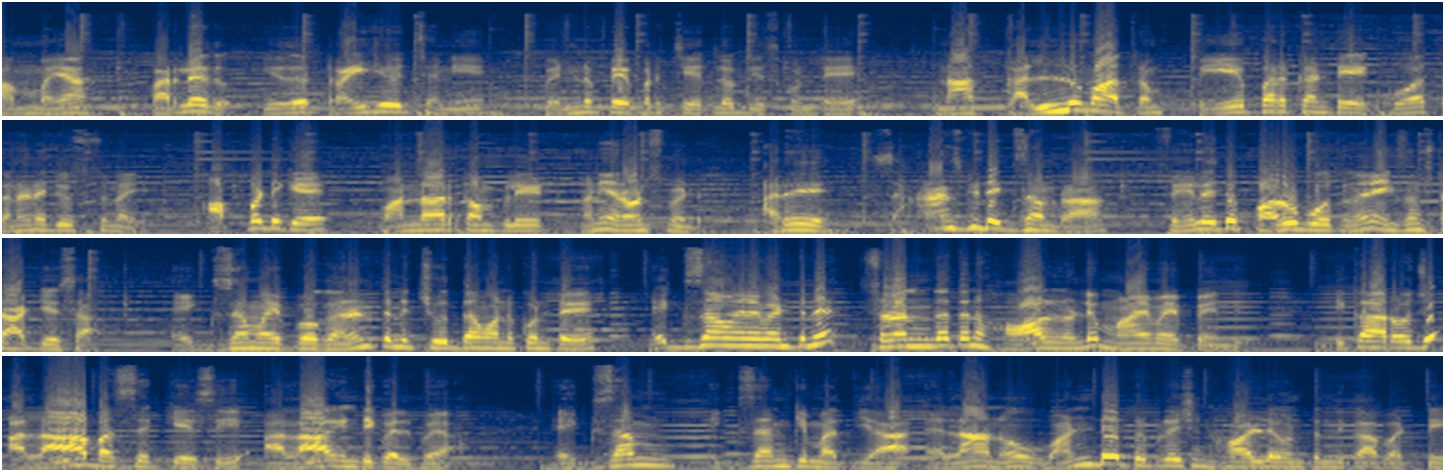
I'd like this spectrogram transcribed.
అమ్మయ్య పర్లేదు ఏదో ట్రై చేయొచ్చని పెన్ను పేపర్ చేతిలోకి తీసుకుంటే నా కళ్ళు మాత్రం పేపర్ కంటే ఎక్కువ తననే చూస్తున్నాయి. అప్పటికే వన్ అవర్ కంప్లీట్ అని అనౌన్స్మెంట్. అరే సాంస్క్రిట్ ఎగ్జామ్ రా. ఫెయిల్ అయితే పరువు పోతుందని ఎగ్జామ్ స్టార్ట్ చేశా. ఎగ్జామ్ అయిపోగానే తను చూద్దాం అనుకుంటే ఎగ్జామ్ అయిన వెంటనే సడన్గా తన హాల్ నుండి మాయమైపోయింది. ఇక ఆ రోజు అలా బస్ ఎక్కేసి అలా ఇంటికి వెళ్ళిపోయా. ఎగ్జామ్ ఎగ్జామ్కి మధ్య ఎలానో వన్ డే ప్రిపరేషన్ హాలిడే ఉంటుంది కాబట్టి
